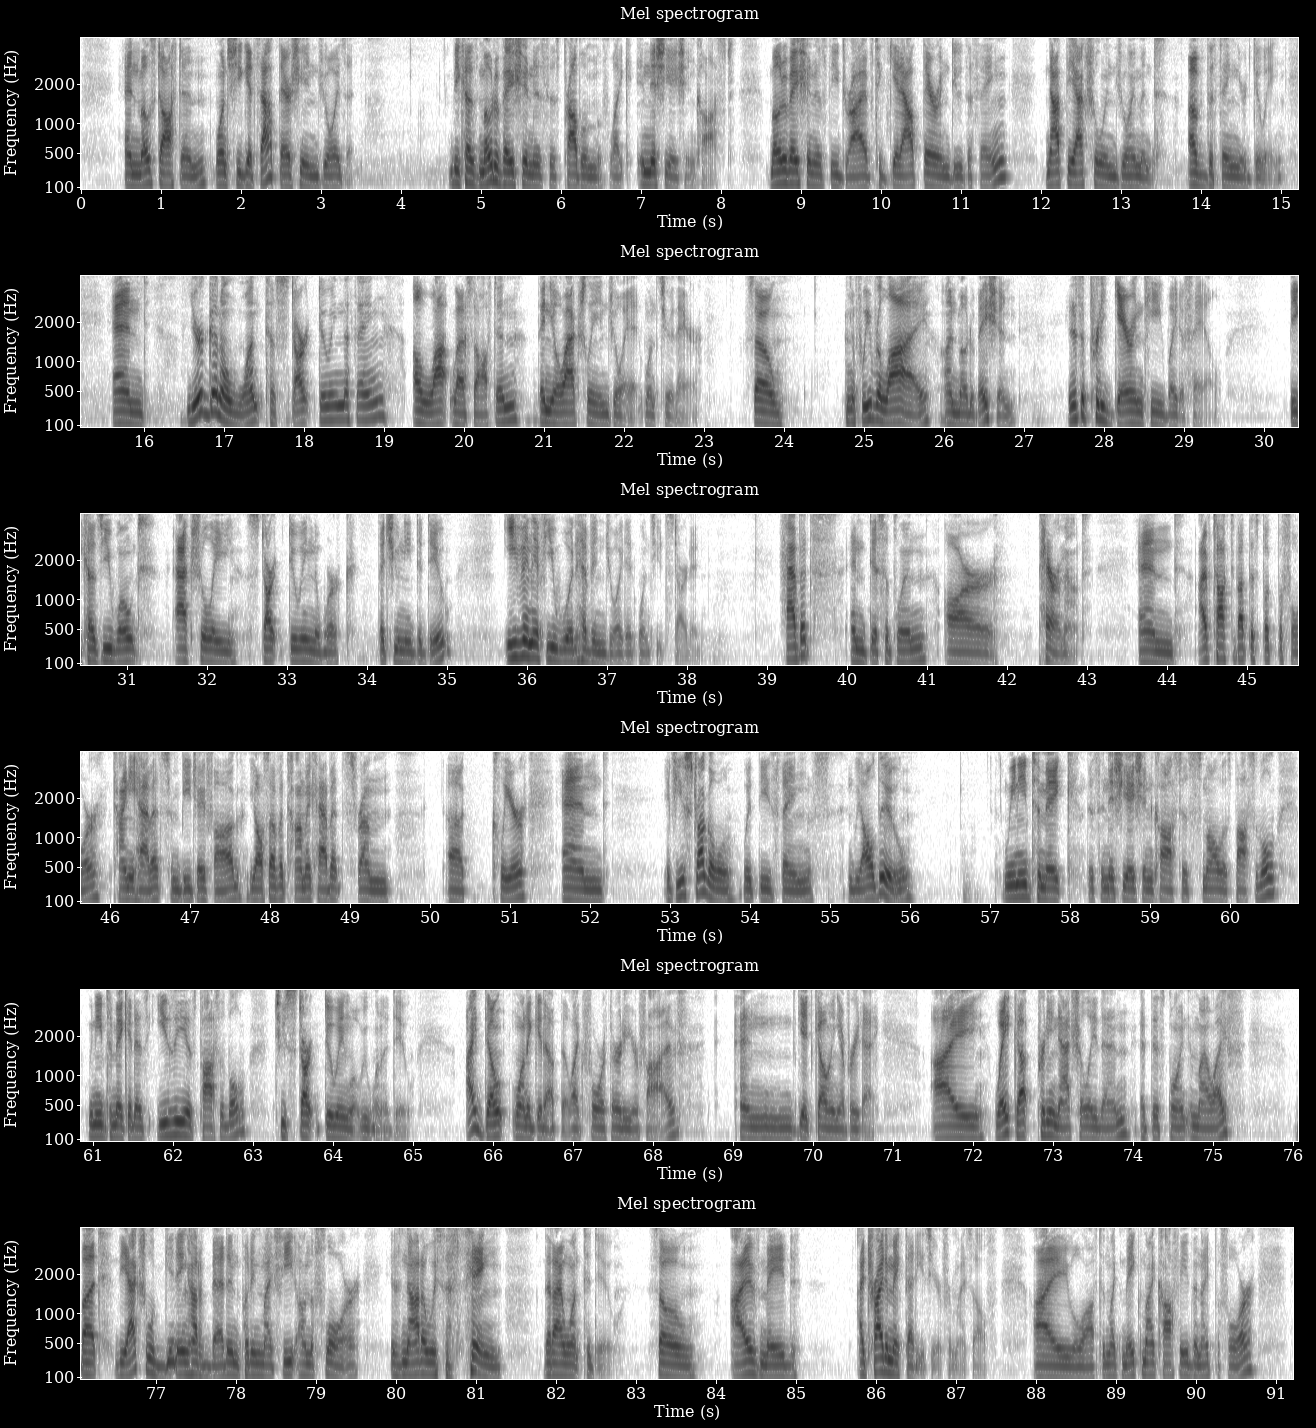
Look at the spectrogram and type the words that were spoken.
And most often, once she gets out there, she enjoys it. because motivation is this problem of like initiation cost. Motivation is the drive to get out there and do the thing, not the actual enjoyment of the thing you're doing. And you're going to want to start doing the thing a lot less often than you'll actually enjoy it once you're there. So, if we rely on motivation, it is a pretty guaranteed way to fail because you won't actually start doing the work that you need to do, even if you would have enjoyed it once you'd started. Habits and discipline are paramount. And I've talked about this book before, Tiny Habits from BJ Fogg. You also have Atomic Habits from uh, Clear. And if you struggle with these things, and we all do, we need to make this initiation cost as small as possible. We need to make it as easy as possible to start doing what we want to do. I don't want to get up at like 4:30 or 5 and get going every day. I wake up pretty naturally then at this point in my life, but the actual getting out of bed and putting my feet on the floor is not always a thing that I want to do. So I've made I try to make that easier for myself. I will often like make my coffee the night before,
